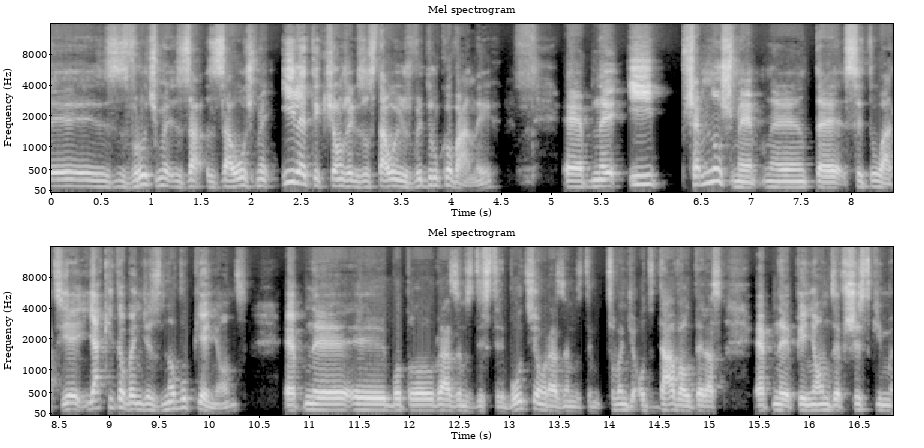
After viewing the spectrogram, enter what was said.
y, zwróćmy, za, załóżmy, ile tych książek zostało już wydrukowanych e, i przemnóżmy e, tę sytuację, jaki to będzie znowu pieniądz, bo to razem z dystrybucją, razem z tym, co będzie oddawał teraz e, pieniądze wszystkim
